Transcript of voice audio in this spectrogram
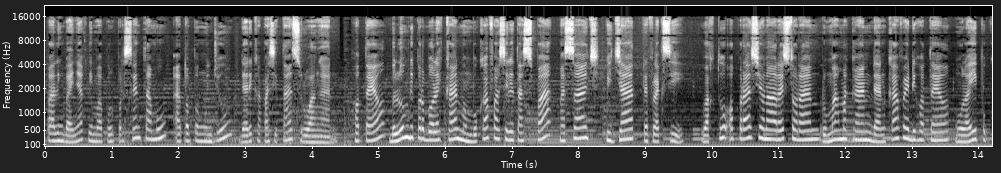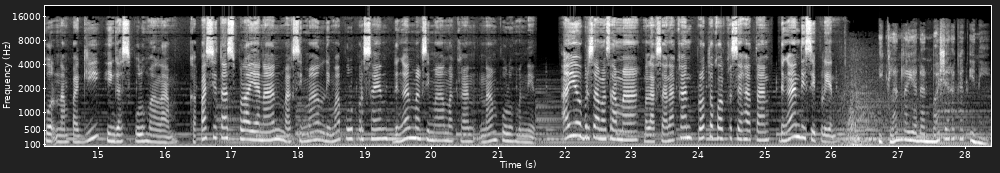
paling banyak 50% tamu atau pengunjung dari kapasitas ruangan. Hotel belum diperbolehkan membuka fasilitas spa, massage, pijat, refleksi. Waktu operasional restoran, rumah makan, dan kafe di hotel mulai pukul 6 pagi hingga 10 malam. Kapasitas pelayanan maksimal 50% dengan maksimal makan 60 menit. Ayo bersama-sama melaksanakan protokol kesehatan dengan disiplin. Iklan layanan masyarakat ini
